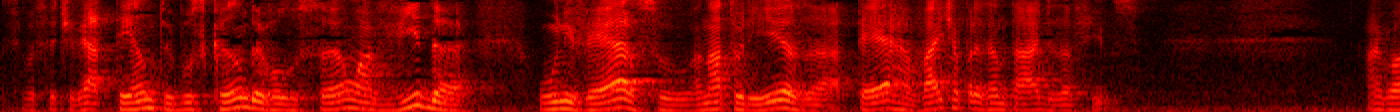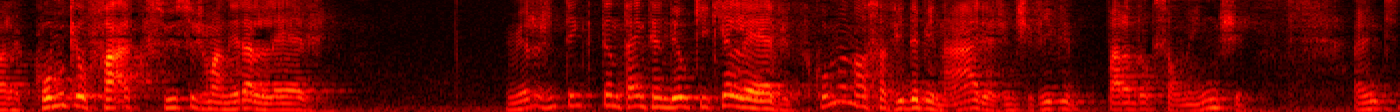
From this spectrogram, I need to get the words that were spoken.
Se você estiver atento e buscando evolução, a vida o universo, a natureza, a terra vai te apresentar desafios. Agora, como que eu faço isso de maneira leve? Primeiro a gente tem que tentar entender o que, que é leve. Como a nossa vida é binária, a gente vive paradoxalmente, a gente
